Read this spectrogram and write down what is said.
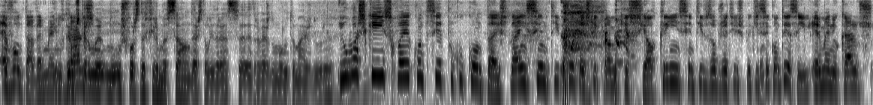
A vontade de Arménio e podemos Carlos... ter uma, um esforço de afirmação desta liderança através de uma luta mais dura? Eu acho que é isso que vai acontecer, porque o contexto dá incentivo, o contexto económico e social cria incentivos objetivos para que Sim. isso aconteça. E Arménio Carlos,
